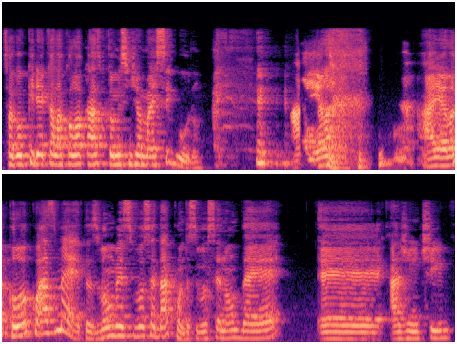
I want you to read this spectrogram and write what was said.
só que eu queria que ela colocasse porque eu me sentia mais seguro. aí ela aí ela colocou as metas. Vamos ver se você dá conta. Se você não der, é, a gente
